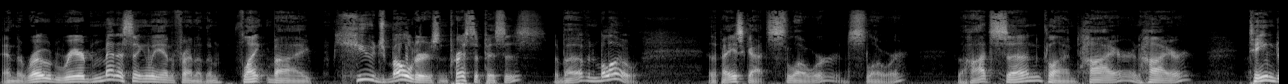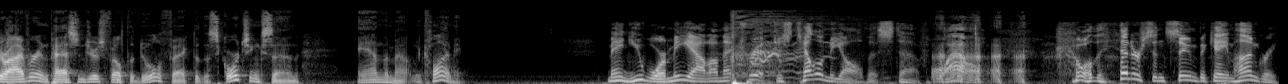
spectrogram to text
and the road reared menacingly in front of them, flanked by huge boulders and precipices above and below. The pace got slower and slower. The hot sun climbed higher and higher. Team driver and passengers felt the dual effect of the scorching sun and the mountain climbing. Man, you wore me out on that trip just telling me all this stuff. Wow. well, the Hendersons soon became hungry.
